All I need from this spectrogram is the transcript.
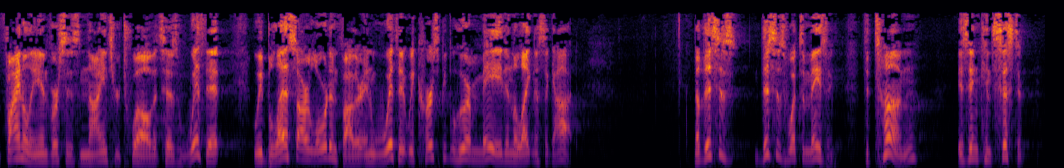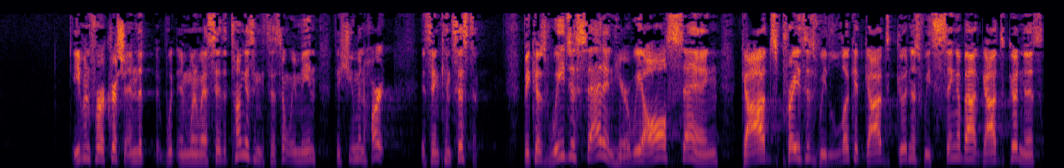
finally in verses 9 through 12. It says, with it, we bless our Lord and Father, and with it we curse people who are made in the likeness of God. Now this is, this is what's amazing. The tongue is inconsistent. Even for a Christian. And, the, and when I say the tongue is inconsistent, we mean the human heart is inconsistent. Because we just sat in here, we all sang God's praises, we look at God's goodness, we sing about God's goodness,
